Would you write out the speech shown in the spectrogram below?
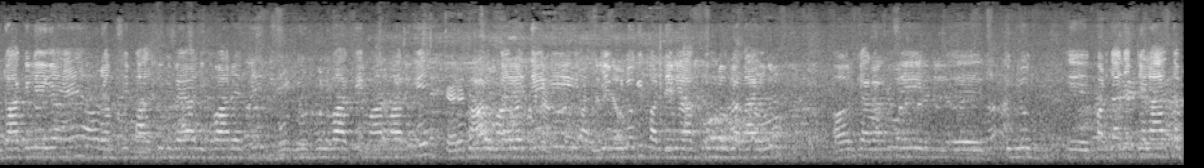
उठा के ले गए हैं और हमसे फालतू के बयान लिखवा रहे थे झूठ झूठ बुलवा के मार मार के। कह रहे थे और कह रहे थे कि ये बोलो कि पर्दे में आप तुम लोग लगाए हो और क्या से तुम लोग पर्दा जब जला, तब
